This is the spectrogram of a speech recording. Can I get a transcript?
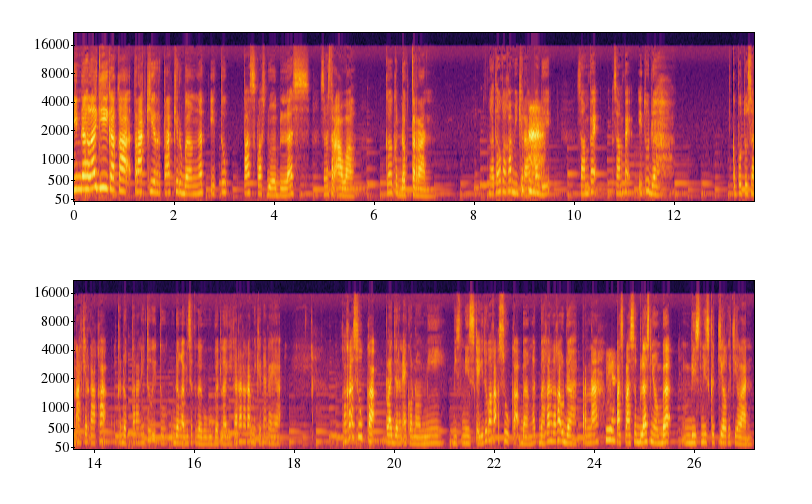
pindah lagi kakak. Terakhir terakhir banget itu pas kelas 12 semester awal. Ke kedokteran. Nggak tahu kakak mikir apa di. Sampai sampai itu udah keputusan akhir kakak kedokteran itu itu. Udah nggak bisa keganggu gugat lagi. Karena kakak mikirnya kayak kakak suka pelajaran ekonomi bisnis kayak gitu kakak suka banget. Bahkan kakak udah pernah yeah. pas kelas 11 nyoba bisnis kecil-kecilan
